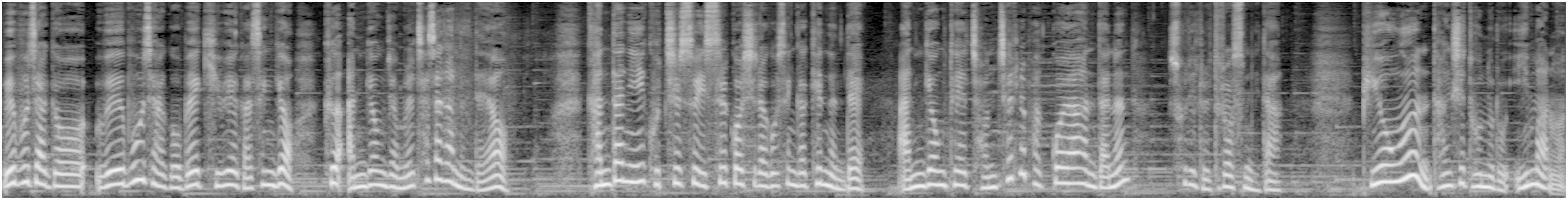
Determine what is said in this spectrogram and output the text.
외부 작업, 외부 작업에 기회가 생겨 그 안경점을 찾아갔는데요. 간단히 고칠 수 있을 것이라고 생각했는데 안경테 전체를 바꿔야 한다는 소리를 들었습니다. 비용은 당시 돈으로 2만 원.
